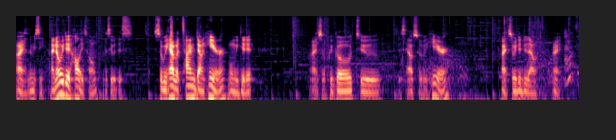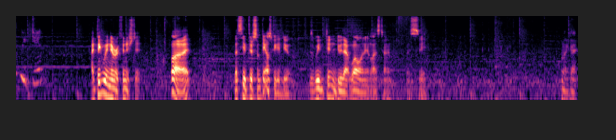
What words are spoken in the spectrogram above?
All right, let me see. I know we did Holly's home. Let's see what this. So we have a time down here when we did it. All right, so if we go to this house over here. All right, so we did do that one. All right, I don't think. I think we never finished it, but let's see if there's something else we could do because we didn't do that well in it last time. Let's see. Oh my god.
